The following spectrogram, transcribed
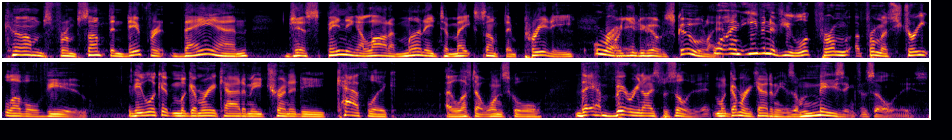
comes from something different than just spending a lot of money to make something pretty right. for you to go to school at. Well, and even if you look from from a street level view, if you look at Montgomery Academy, Trinity, Catholic, I left out one school. They have very nice facilities. Montgomery Academy has amazing facilities.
